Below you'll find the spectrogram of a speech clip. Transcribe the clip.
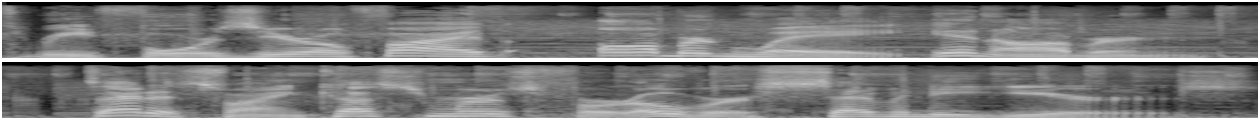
3405 Auburn Way in Auburn, satisfying customers for over 70 years.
